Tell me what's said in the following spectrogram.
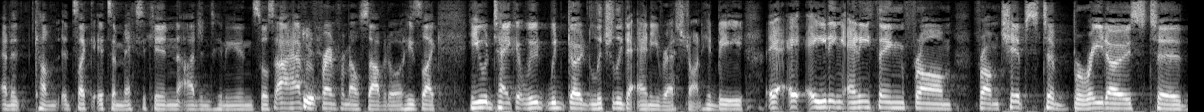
and it comes. It's like it's a Mexican Argentinian sauce. I have a friend from El Salvador. He's like he would take it. We'd, we'd go literally to any restaurant. He'd be e- e- eating anything from from chips to burritos to.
